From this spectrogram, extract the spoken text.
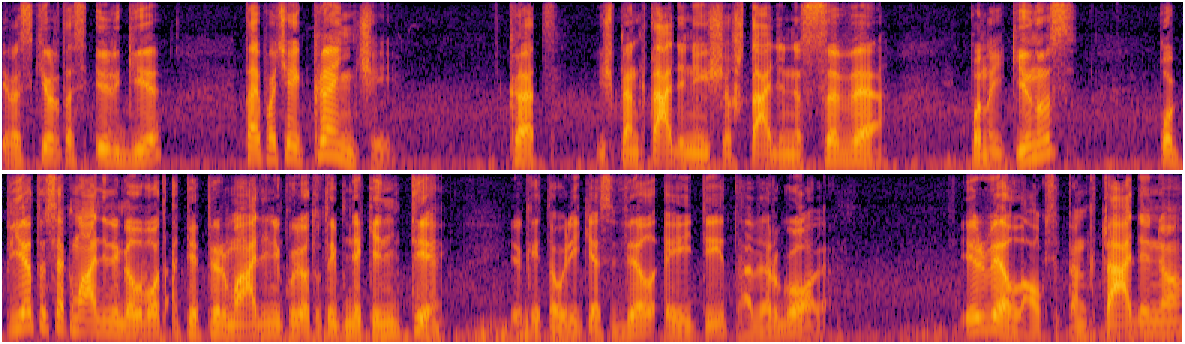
yra skirtas irgi tai pačiai kančiai, kad iš penktadienio į šeštadienį save panaikinus, po pietų sekmadienį galvot apie pirmadienį, kurio tu taip nekenti. Ir kai tau reikės vėl eiti į tą vergovę ir vėl lauksi penktadienio,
